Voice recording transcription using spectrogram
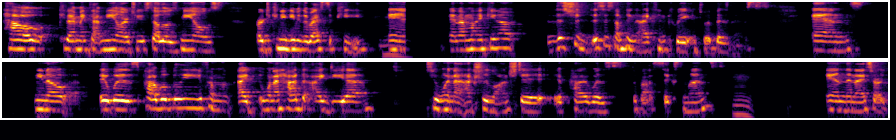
how can I make that meal, or do you sell those meals, or can you give me the recipe? Mm. And and I'm like, you know, this should this is something that I can create into a business. And you know, it was probably from I when I had the idea to when I actually launched it, it probably was about six months. Mm. And then I started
